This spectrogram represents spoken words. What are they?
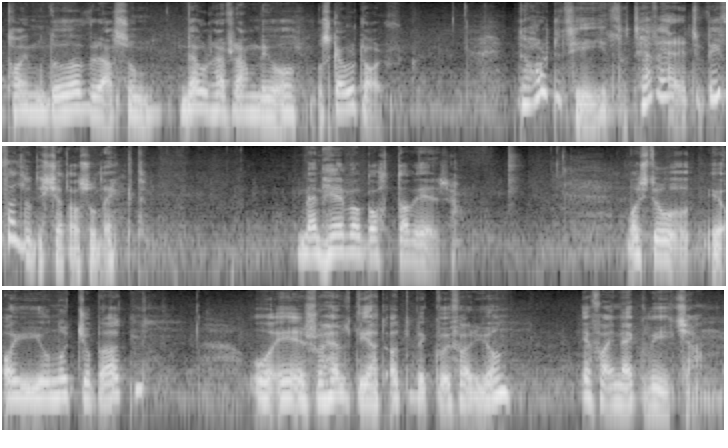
tøym og døvra som var här framme och, og skårtorv. Det har det till. Det var, vi följde det var så lengt. Men her var gott av er. Måste jeg er jo nødt ju böten. Og jeg er så heldig at Ødbygg var i førjen. Jeg får en egg vidtjen.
